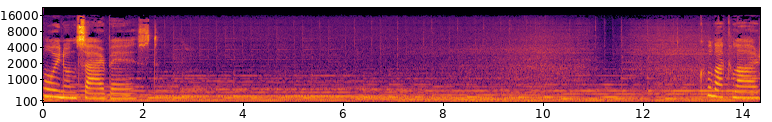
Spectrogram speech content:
Boynun serbest. Kulaklar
